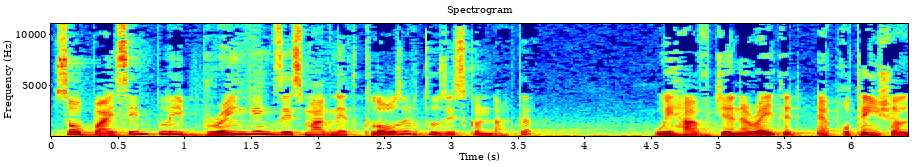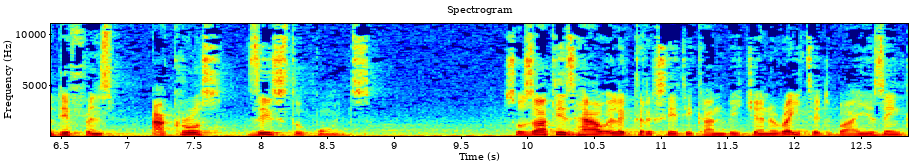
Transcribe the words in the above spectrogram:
So by simply bringing this magnet closer to this conductor, we have generated a potential difference across these two points. So that is how electricity can be generated by using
